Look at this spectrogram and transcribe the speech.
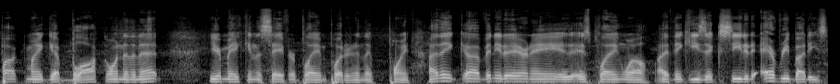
puck might get blocked going to the net, you're making the safer play and put it in the point. I think uh, Vinny Desharnais is, is playing well. I think he's exceeded everybody's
